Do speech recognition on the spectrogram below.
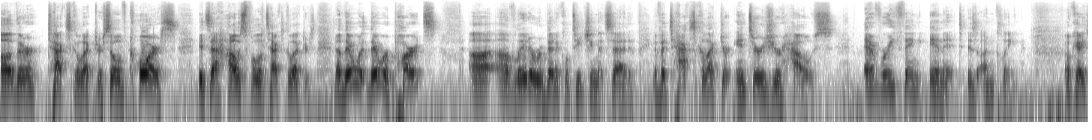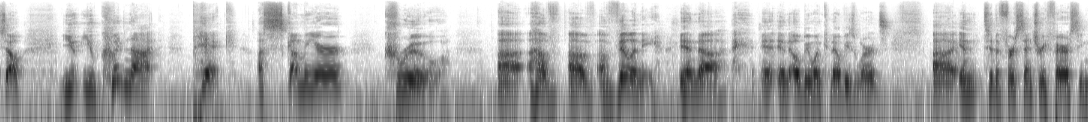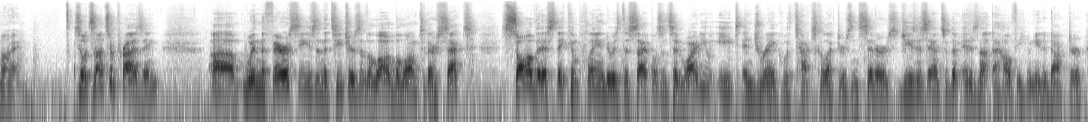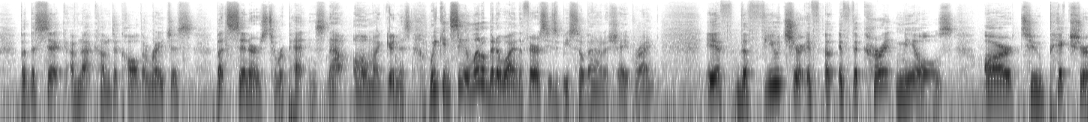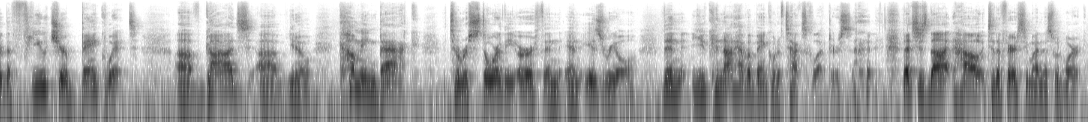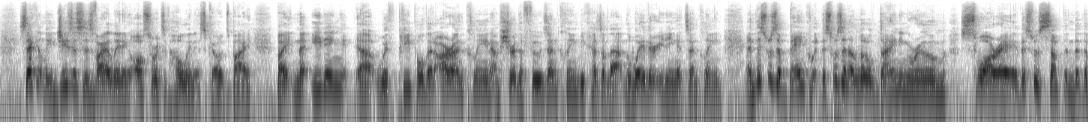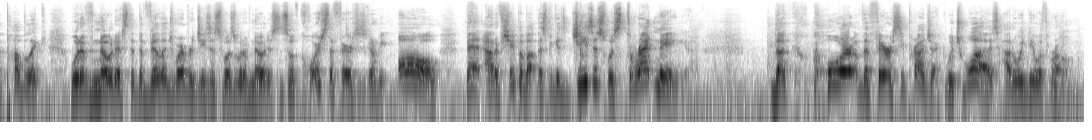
Other tax collectors. So of course, it's a house full of tax collectors. Now there were there were parts uh, of later rabbinical teaching that said if a tax collector enters your house, everything in it is unclean. Okay, so you you could not pick a scummier crew uh, of, of villainy in uh, in, in Obi Wan Kenobi's words uh, into the first century Pharisee mind. So it's not surprising um, when the Pharisees and the teachers of the law belonged to their sect saw this, they complained to his disciples and said, Why do you eat and drink with tax collectors and sinners? Jesus answered them, It is not the healthy who need a doctor, but the sick. I've not come to call the righteous, but sinners to repentance. Now, oh my goodness, we can see a little bit of why the Pharisees would be so bent out of shape, right? If the future, if uh, if the current meals are to picture the future banquet of God's, uh, you know, coming back to restore the earth and, and Israel, then you cannot have a banquet of tax collectors. That's just not how, to the Pharisee mind, this would work. Secondly, Jesus is violating all sorts of holiness codes by by eating uh, with people that are unclean. I'm sure the food's unclean because of that, and the way they're eating it's unclean. And this was a banquet. This wasn't a little dining room soiree. This was something that the public would have noticed, that the village wherever Jesus was would have noticed. And so, of course, the Pharisees are going to be all bent out of shape about this because Jesus was threatening the core of the Pharisee project, which was how do we deal with Rome?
